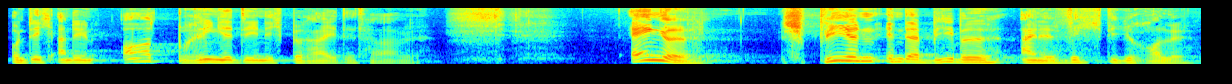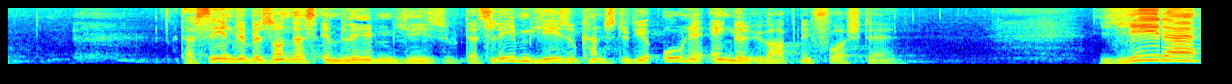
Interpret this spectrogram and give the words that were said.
und dich an den Ort bringe, den ich bereitet habe. Engel spielen in der Bibel eine wichtige Rolle. Das sehen wir besonders im Leben Jesu. Das Leben Jesu kannst du dir ohne Engel überhaupt nicht vorstellen. Jeder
